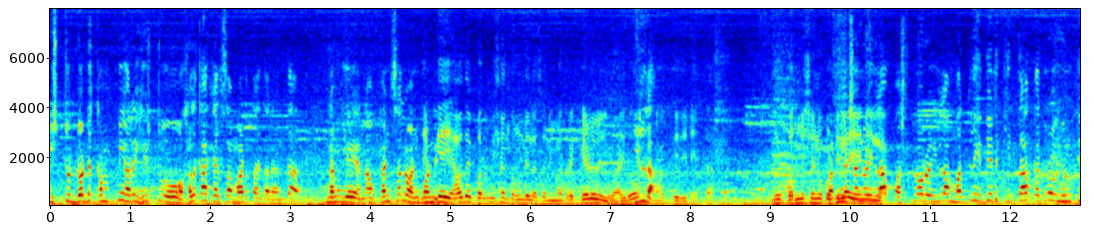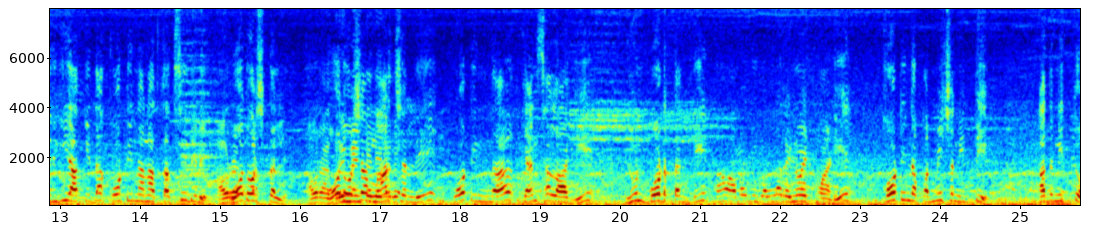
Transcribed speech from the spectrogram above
ಇಷ್ಟು ದೊಡ್ಡ ಕಂಪ್ನಿ ಅವ್ರಿಗೆ ಇಷ್ಟು ಹಲ್ಕ ಕೆಲಸ ಮಾಡ್ತಾ ಇದ್ದಾರೆ ಅಂತ ನಮಗೆ ನಾವು ಕನ್ಸಲ್ಲೂ ನಿಮಗೆ ಅನ್ಕೊಂಡಿದ್ದೀವಿ ಯಾವುದೇ ಪರ್ಮಿಷನ್ ತಗೊಂಡಿಲ್ಲ ಸರ್? ನಿಮ್ಮ ಹತ್ರ ಕೇಳಲಿಲ್ವಾ ಇದು ಇಲ್ಲ. ಆಗ್ತಿದ್ದೀನಿ ಅಂತ. ನೀವು ಪರ್ಮಿಷನ್ ಕೊಟ್ಟಿಲ್ಲ ಏನಿಲ್ಲ. ಇಲ್ಲ ಫಸ್ಟ್ ಫ್ಲೋರ್ ಇಲ್ಲ ಮೊದ್ಲು ಇದ್ದಿದ್ದು ಕಿತ್ತಾಕಿದ್ರು ಇವ್ನು ತಿರುಗಿ ಹಾಕಿದ್ದ ಕೋರ್ಟಿಂದ ನಾವು ತಗ್ಸಿದೀವಿ. ಅವ್ರ- ಹೋದ ವರ್ಷದಲ್ಲಿ. ಅವ್ರ ಹೋದ agreement ವರ್ಷ ಅಲ್ಲಿ ಮಾರ್ಚ್ ಅಲ್ಲಿ ಕೋರ್ಟಿಂದ ಕ್ಯಾನ್ಸಲ್ ಆಗಿ ಇವನ್ ಬೋರ್ಡ್ ತೆಗ್ದು ನಾವು ಅವಾಗಿಗೆಲ್ಲ ರೆನೋವೇಟ್ ಮಾಡಿ ಕೋರ್ಟಿಂದ ಪರ್ಮಿಷನ್ ಇದ್ದು. ಅದನ್ನಿತ್ತು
